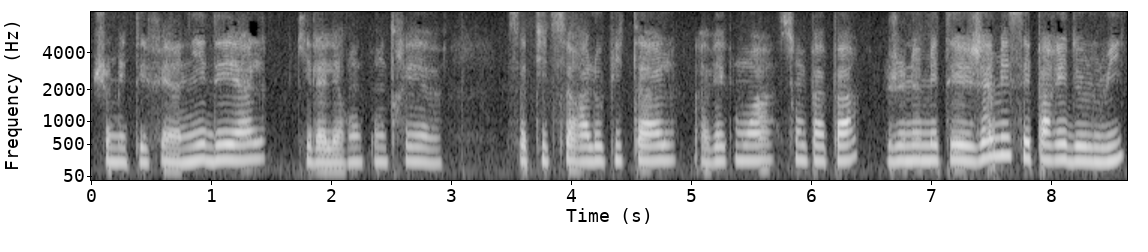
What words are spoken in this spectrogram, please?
Je m'étais fait un idéal qu'il allait rencontrer sa petite sœur à l'hôpital, avec moi, son papa. Je ne m'étais jamais séparée de lui.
